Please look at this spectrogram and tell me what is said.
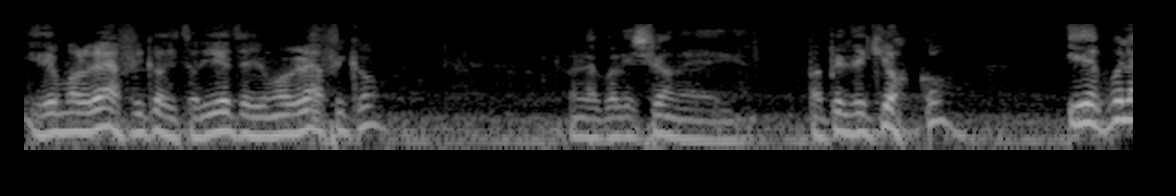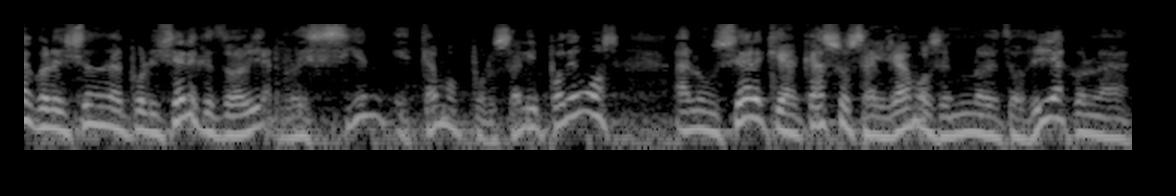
y de humor gráfico, de historieta y humor gráfico, con la colección de papel de kiosco, y después la colección de policiales que todavía recién estamos por salir. ¿Podemos anunciar que acaso salgamos en uno de estos días con la,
